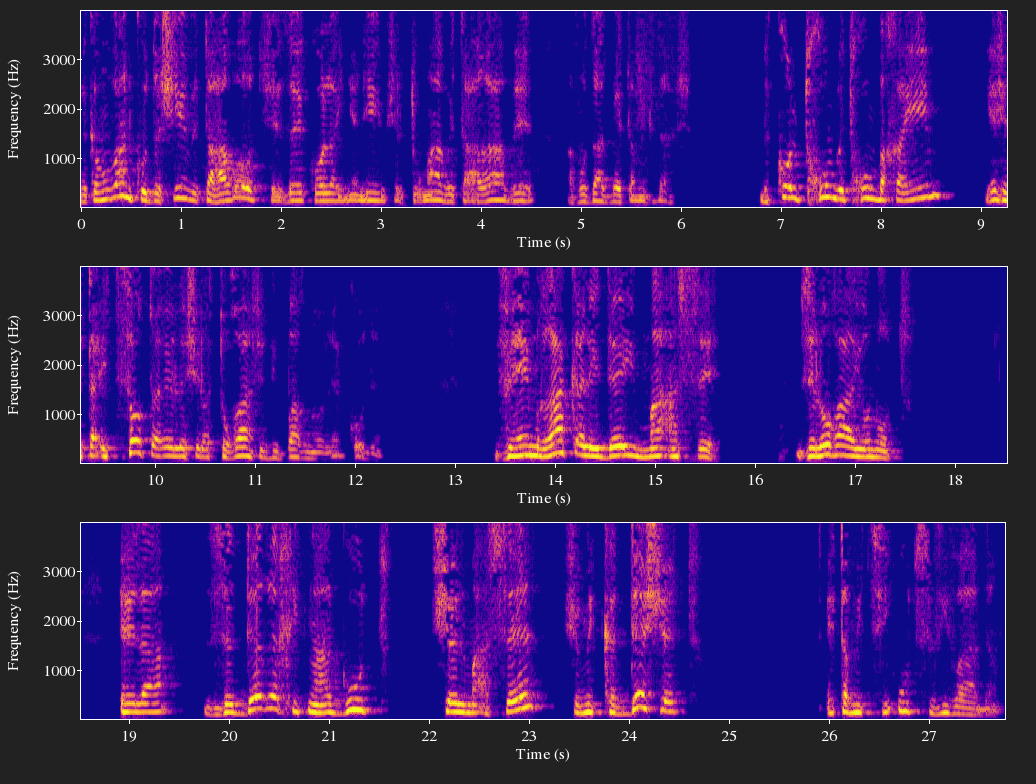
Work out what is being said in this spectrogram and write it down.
וכמובן קודשים וטהרות, שזה כל העניינים של טומאה וטהרה ועבודת בית המקדש. בכל תחום ותחום בחיים יש את העצות האלה של התורה שדיברנו עליהן קודם. והם רק על ידי מעשה. זה לא רעיונות, אלא זה דרך התנהגות של מעשה שמקדשת את המציאות סביב האדם.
